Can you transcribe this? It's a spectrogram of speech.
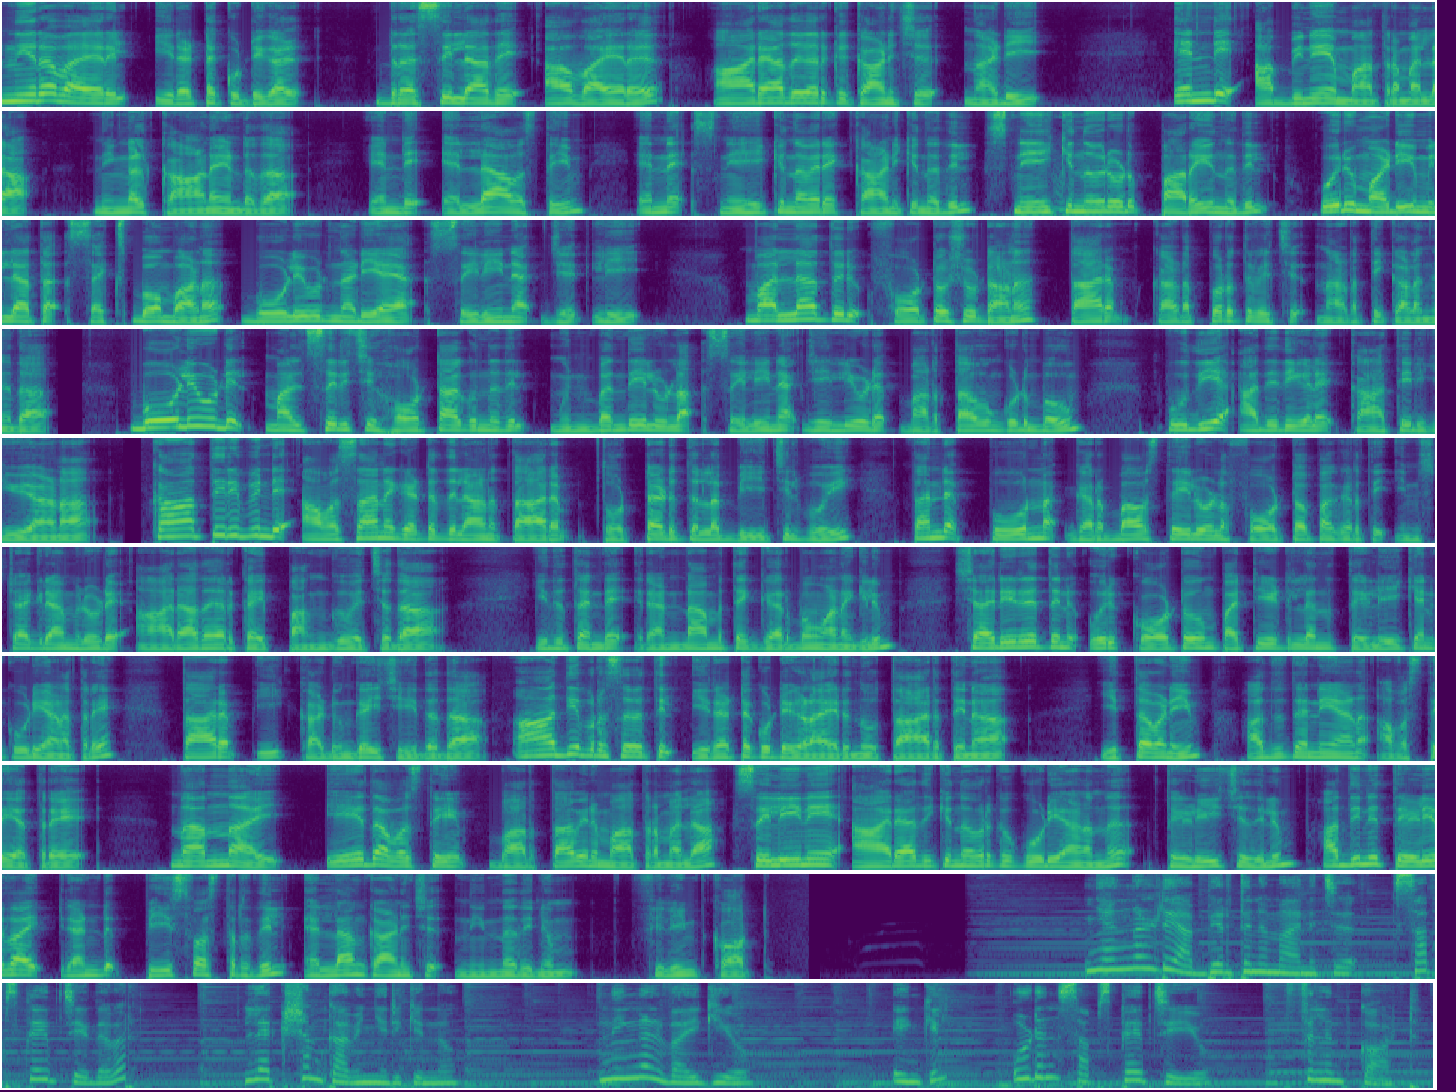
നിറവയറിൽ ഇരട്ടക്കുട്ടികൾ ഡ്രസ്സില്ലാതെ ആ വയറ് ആരാധകർക്ക് കാണിച്ച് നടി. എന്റെ അഭിനയം മാത്രമല്ല നിങ്ങൾ കാണേണ്ടത്. എന്റെ എല്ലാ അവസ്ഥയും എന്നെ സ്നേഹിക്കുന്നവരെ കാണിക്കുന്നതിൽ സ്നേഹിക്കുന്നവരോട് പറയുന്നതിൽ ഒരു മടിയുമില്ലാത്ത സെക്സ് ബോംബാണ് ബോളിവുഡ് നടിയായ സെലീന ജെറ്റ്ലി വല്ലാത്തൊരു ഫോട്ടോഷൂട്ടാണ് താരം കടപ്പുറത്ത് വെച്ച് നടത്തിക്കളഞ്ഞത്. ബോളിവുഡിൽ മത്സരിച്ച് ഹോട്ടാകുന്നതിൽ മുൻപന്തിയിലുള്ള സെലീന ജെല്ലിയുടെ ഭർത്താവും കുടുംബവും പുതിയ അതിഥികളെ കാത്തിരിക്കുകയാണ്. കാത്തിരിപ്പിന്റെ അവസാന ഘട്ടത്തിലാണ് താരം തൊട്ടടുത്തുള്ള ബീച്ചിൽ പോയി തന്റെ പൂർണ ഗർഭാവസ്ഥയിലുള്ള ഫോട്ടോ പകർത്തി ഇൻസ്റ്റാഗ്രാമിലൂടെ ആരാധകർക്കായി പങ്കുവച്ചത്. ഇത് തന്റെ രണ്ടാമത്തെ ഗർഭമാണെങ്കിലും ശരീരത്തിന് ഒരു കോട്ടവും പറ്റിയിട്ടില്ലെന്ന് തെളിയിക്കാൻ കൂടിയാണത്രേ താരം ഈ കടുങ്കൈ ചെയ്തത്. ആദ്യ പ്രസവത്തിൽ ഇരട്ടക്കുട്ടികളായിരുന്നു താരത്തിന്. ഇത്തവണയും അതുതന്നെയാണ് അവസ്ഥയത്രേ. നന്നായി ഏതവസ്ഥയും ഭർത്താവിന് മാത്രമല്ല സെലീനയെ ആരാധിക്കുന്നവർക്ക് കൂടിയാണെന്ന് തെളിയിച്ചതിലും അതിന് തെളിവായി രണ്ട് പീസ് വസ്ത്രത്തിൽ എല്ലാം കാണിച്ച് നിന്നതിനും ഫിലിം കോർട്ട്. ഞങ്ങളുടെ അഭ്യർത്ഥന മാനിച്ച് സബ്സ്ക്രൈബ് ചെയ്തവർ ലക്ഷം കവിഞ്ഞിരിക്കുന്നു. നിങ്ങൾ വൈകിയോ? എങ്കിൽ ഉടൻ സബ്സ്ക്രൈബ് ചെയ്യൂ ഫിലിം കോട്ട്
